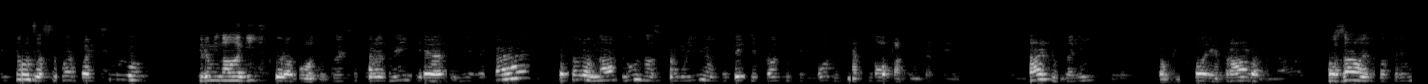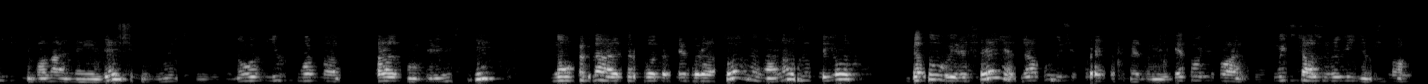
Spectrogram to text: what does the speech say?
влечет за собой большую терминологическую работу. То есть это развитие языка, в котором нам нужно сформулировать вот эти просто переводы для кнопок в интерфейсе. Создать, удалить вот это. История права. Казалось бы, привычные банальные вещи в русском языке, но их можно по-разному перевести. Но когда эта работа первый раз создана, она задает готовые решения для будущих проектов на этом языке. Это очень важно. Мы сейчас уже видим, что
